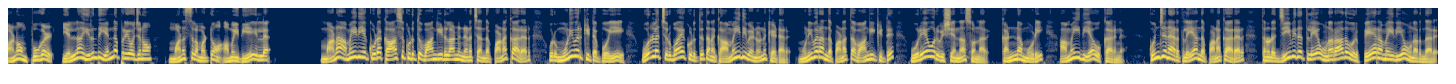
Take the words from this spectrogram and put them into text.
பணம் புகழ் எல்லாம் இருந்து என்ன பிரயோஜனம்? மனசுல மட்டும் அமைதியே இல்ல. மன அமைதியை கூட காசு கொடுத்து வாங்கிடலான்னு நினைச்ச அந்த பணக்காரர் ஒரு முனிவர்கிட்ட போய் ஒரு லட்ச ரூபாயை கொடுத்து தனக்கு அமைதி வேணும்னு கேட்டாரு. முனிவர் அந்த பணத்தை வாங்கிக்கிட்டு ஒரே ஒரு விஷயம்தான் சொன்னார். கண்ணை மூடி அமைதியா உட்காருங்க. கொஞ்ச நேரத்திலேயே அந்த பணக்காரர் தன்னோட ஜீவிதத்திலேயே உணராத ஒரு பேரமைதியை உணர்ந்தாரு.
